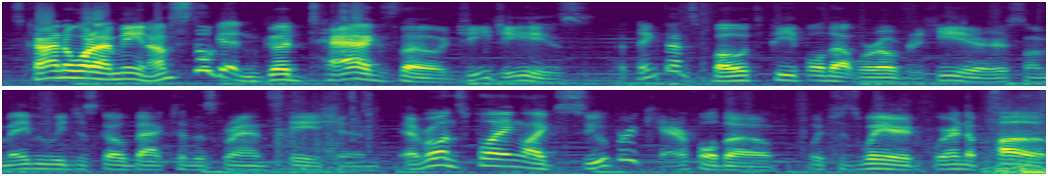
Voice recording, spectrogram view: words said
It's kind of what I mean. I'm still getting good tags, though. GG's. I think that's both people that were over here, so maybe we just go back to this grand station. Everyone's playing, like, super careful, though, which is weird. We're in a pub.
